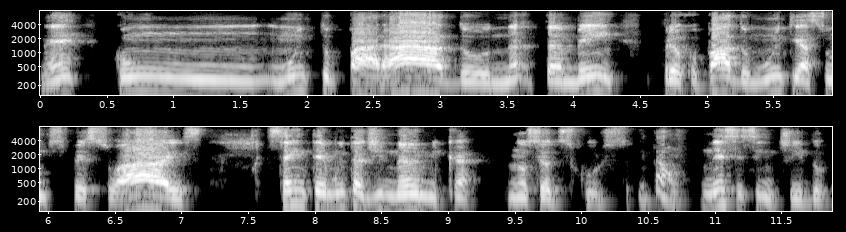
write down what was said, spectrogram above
né? com muito parado, também preocupado muito em assuntos pessoais, sem ter muita dinâmica no seu discurso. Então, nesse sentido,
